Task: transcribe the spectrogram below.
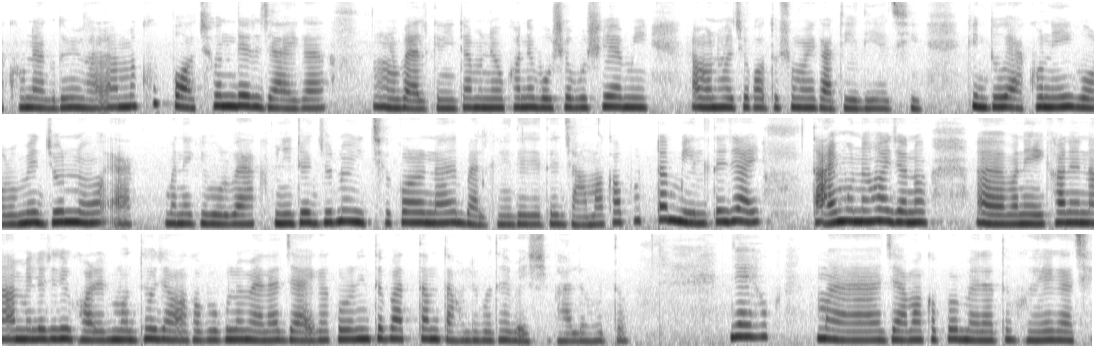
এখন একদমই ভালো। আমার খুব পছন্দের জায়গা ব্যালকনিটা। মানে ওখানে বসে বসে আমি এমন হয়েছে কত সময় কাটিয়ে দিয়েছি। কিন্তু এখন এই গরমের জন্য এক মানে কি বলব, এক মিনিটের জন্য ইচ্ছে করে না ব্যালকনিতে যেতে। জামা কাপড়টা মেলতে যাই, তাই মনে হয় যেন মানে এখানে না মেলে যদি ঘরের মধ্যেও জামা কাপড়গুলো মেলার জায়গা করে নিতে পারতাম, তাহলে বোধহয় বেশি ভালো হতো। যাই হোক জামা কাপড় মেলা তো হয়ে গেছে,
